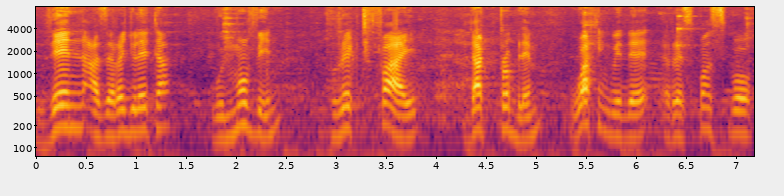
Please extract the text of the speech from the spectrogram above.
Then, as a regulator, we move in to rectify that problem, working with the responsible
